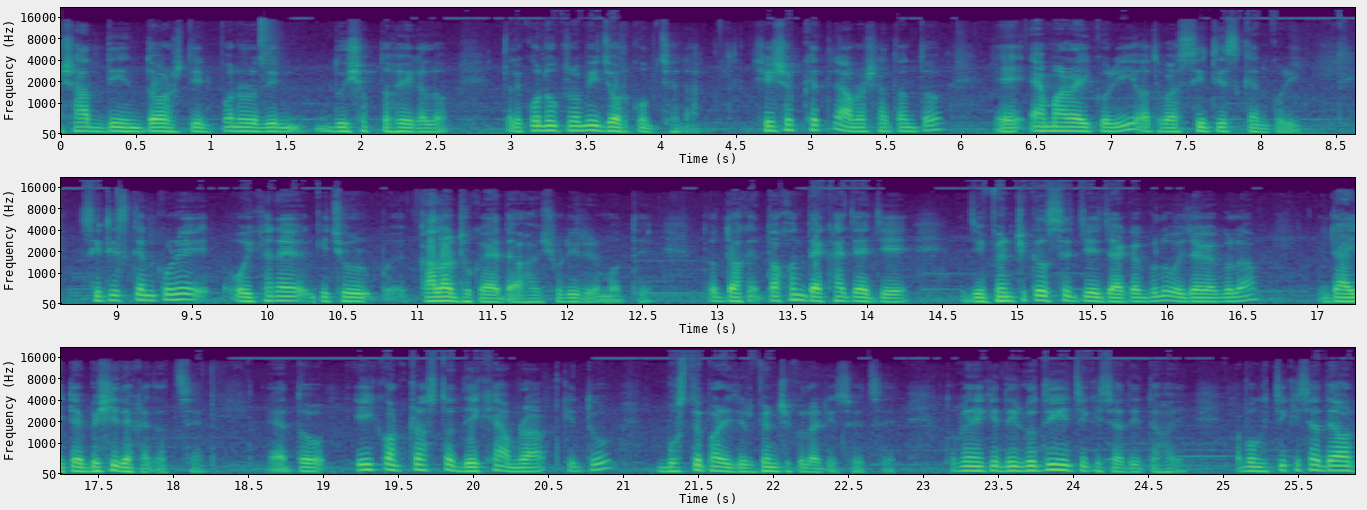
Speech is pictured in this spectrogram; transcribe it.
সাত দিন, দশ দিন, পনেরো দিন, দুই সপ্তাহ হয়ে গেল, তাহলে কোনো ক্রমেই জ্বর কমছে না। সেই সব ক্ষেত্রে আমরা সাধারণত এমআরআই করি অথবা সিটি স্ক্যান করি। সিটি স্ক্যান করে ওইখানে কিছু কালার ঢুকায় দেওয়া হয় শরীরের মধ্যে। তো তখন দেখা যায় যে যে ভেন্ট্রিকলসের যে জায়গাগুলো, ওই জায়গাগুলো ডাইটা বেশি দেখা যাচ্ছে। তো এই কন্ট্রাস্টটা দেখে আমরা কিন্তু বুঝতে পারি যে ভেন্ট্রিকুলাইটিস হয়েছে। তখন একে দীর্ঘদিন চিকিৎসা দিতে হয় এবং চিকিৎসা দেওয়ার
